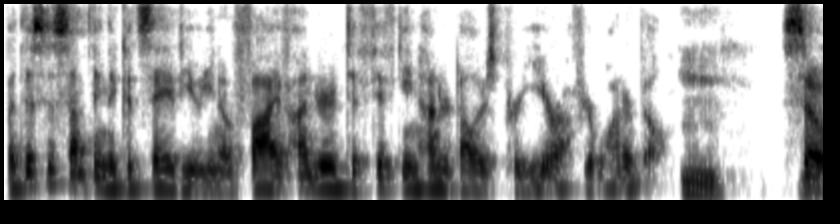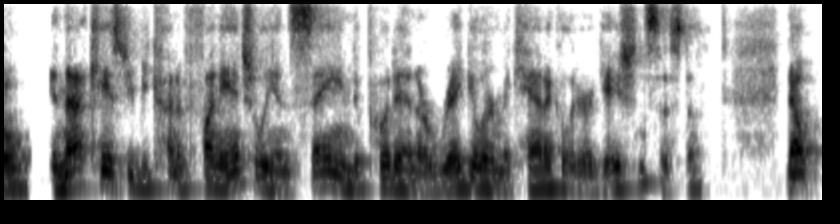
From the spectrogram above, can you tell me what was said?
but this is something that could save you, you know, five hundred to fifteen hundred dollars per year off your water bill. Mm. So in that case, you'd be kind of financially insane to put in a regular mechanical irrigation system. Now,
